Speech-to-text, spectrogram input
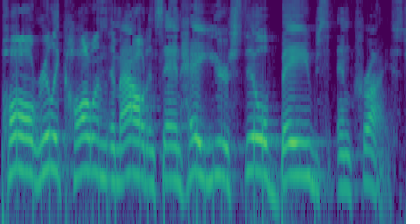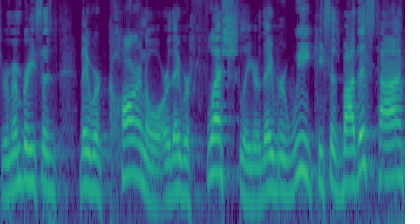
Paul really calling them out and saying, hey, you're still babes in Christ. Remember, he says they were carnal or they were fleshly or they were weak. He says, by this time,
